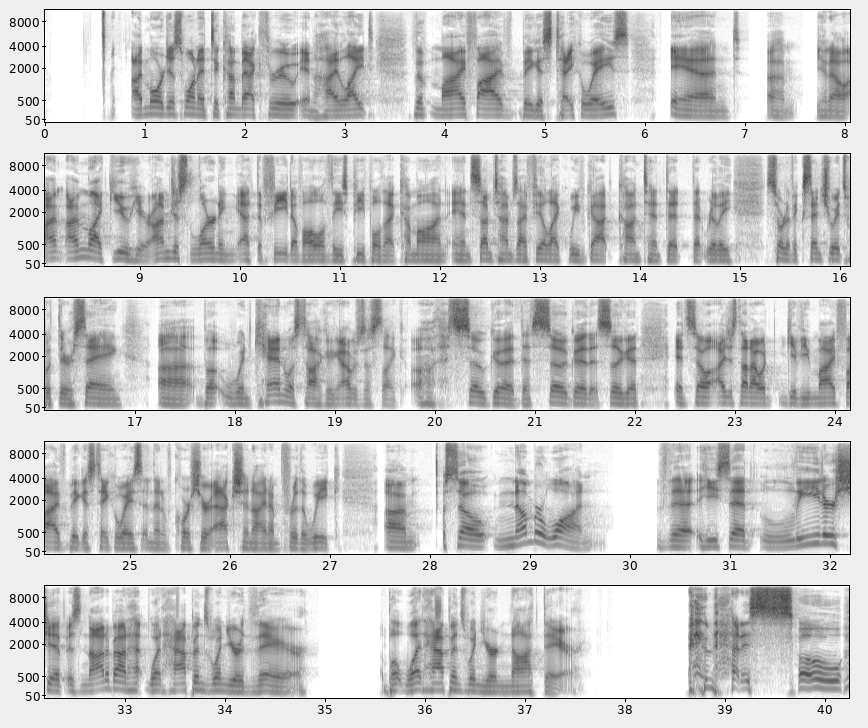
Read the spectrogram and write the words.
I more just wanted to come back through and highlight the my five biggest takeaways and um, you know, I'm I'm like you here. I'm just learning at the feet of all of these people that come on, and sometimes I feel like we've got content that that really sort of accentuates what they're saying. Uh, but when Ken was talking, I was just like, "Oh, that's so good! That's so good! That's so good!" And so I just thought I would give you my five biggest takeaways, and then of course your action item for the week. Um, so number one, that he said, leadership is not about ha- what happens when you're there, but what happens when you're not there. And that is so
